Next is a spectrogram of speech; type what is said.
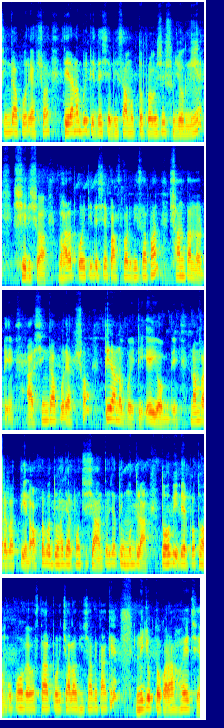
সিঙ্গাপুর একশো তিরানব্বইটি দেশে ভিসামুক্ত প্রবেশের সুযোগ নিয়ে শীর্ষ। ভারত কয়টি দেশে পাসপোর্ট ভিসা পান? সাতান্নটি। আর সিঙ্গাপুর একশো তিরানব্বইটি, এই অবধি। নাম্বার এবার তিন, অক্টোবর দু হাজার পঁচিশে আন্তর্জাতিক মুদ্রা তহবিলের প্রথম উপব্যবস্থার পরিচালক হিসাবে কাকে নিযুক্ত করা হয়েছে?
